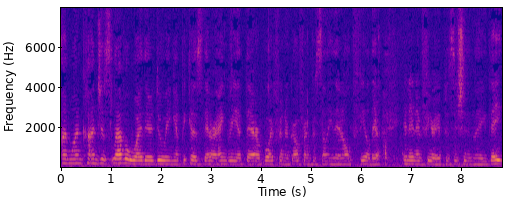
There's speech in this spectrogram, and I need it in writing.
on one conscious level why they're doing it because they're angry at their boyfriend or girlfriend for something they don't feel they're in an inferior position they they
